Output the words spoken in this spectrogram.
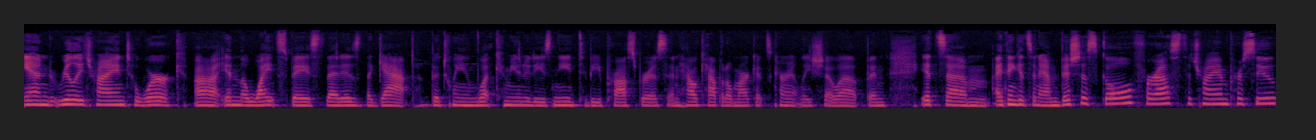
and really trying to work uh, in the white space that is the gap between what communities need to be prosperous and how capital markets currently show up. And it's, um, I think it's an ambitious goal for us to try and pursue,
